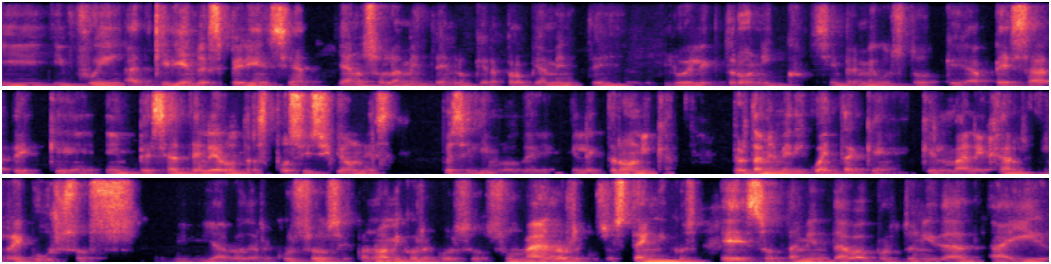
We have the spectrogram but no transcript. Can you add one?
y, fui adquiriendo experiencia ya no solamente en lo que era propiamente lo electrónico, siempre me gustó que a pesar de que empecé a tener otras posiciones, pues seguimos lo de electrónica. Pero también me di cuenta que, que el manejar recursos, y hablo de recursos económicos, recursos humanos, recursos técnicos, eso también daba oportunidad a ir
